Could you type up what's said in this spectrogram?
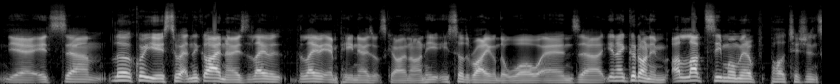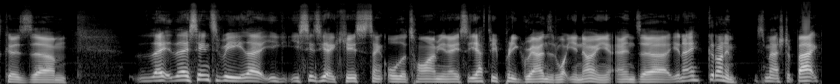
Yeah, it's um. Look, we're used to it, and the guy knows the Labour, the Labour MP knows what's going on. He, he saw the writing on the wall, and uh, you know, good on him. I love to see more metal politicians because um, they they seem to be like, you, you seem to get accused of saying all the time. You know, so you have to be pretty grounded in what you know, and uh, you know, good on him. He smashed it back.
